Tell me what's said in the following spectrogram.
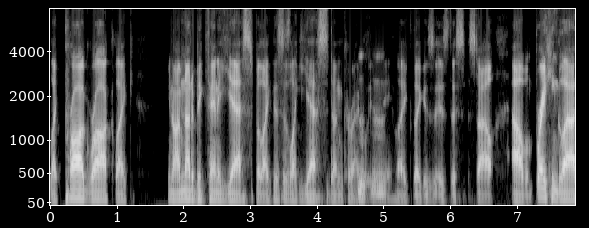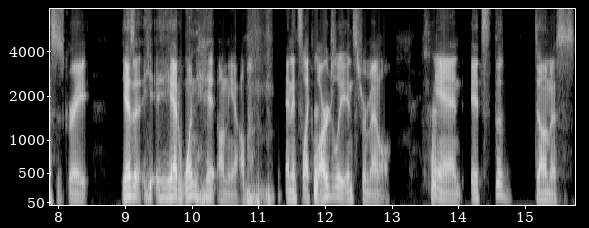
like prog rock like you know i'm not a big fan of yes but like this is like yes done correctly to Mhm. me. Like like is, is this style album. Breaking glass is great. He has a he, he had one hit on the album and it's like largely instrumental. And it's the dumbest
